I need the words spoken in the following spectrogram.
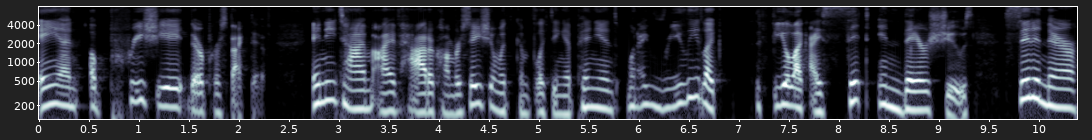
and appreciate their perspective. Anytime I've had a conversation with conflicting opinions, when I really like feel like I sit in their shoes, sit in their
